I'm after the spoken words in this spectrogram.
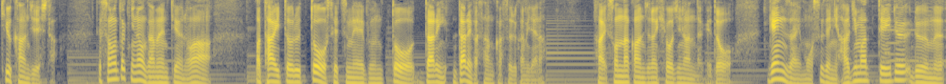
ていう感じでした。でその時の画面っていうのは、まあ、タイトルと説明文と誰誰が参加するかみたいな、はい、そんな感じの表示なんだけど、現在もうすでに始まっているルーム、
